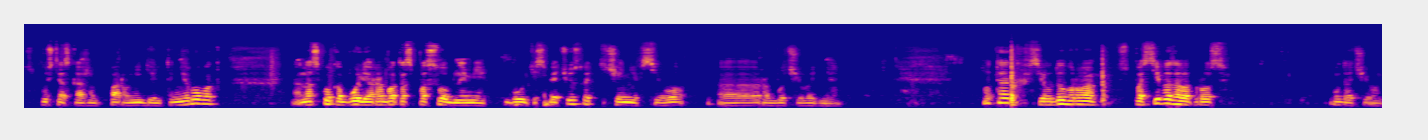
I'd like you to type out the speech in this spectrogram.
спустя, скажем, пару недель тренировок, насколько более работоспособными будете себя чувствовать в течение всего э, рабочего дня. Вот так. Всего доброго. Спасибо за вопрос. Удачи вам.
